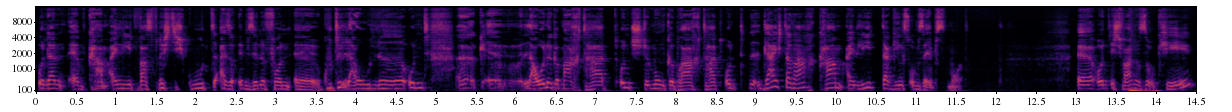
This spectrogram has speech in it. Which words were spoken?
Und dann äh, kam ein Lied, was richtig gut, also im Sinne von äh, gute Laune und äh, äh, Laune gemacht hat und Stimmung gebracht hat. Und äh, gleich danach kam ein Lied, da ging es um Selbstmord. Und ich war nur so, okay,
